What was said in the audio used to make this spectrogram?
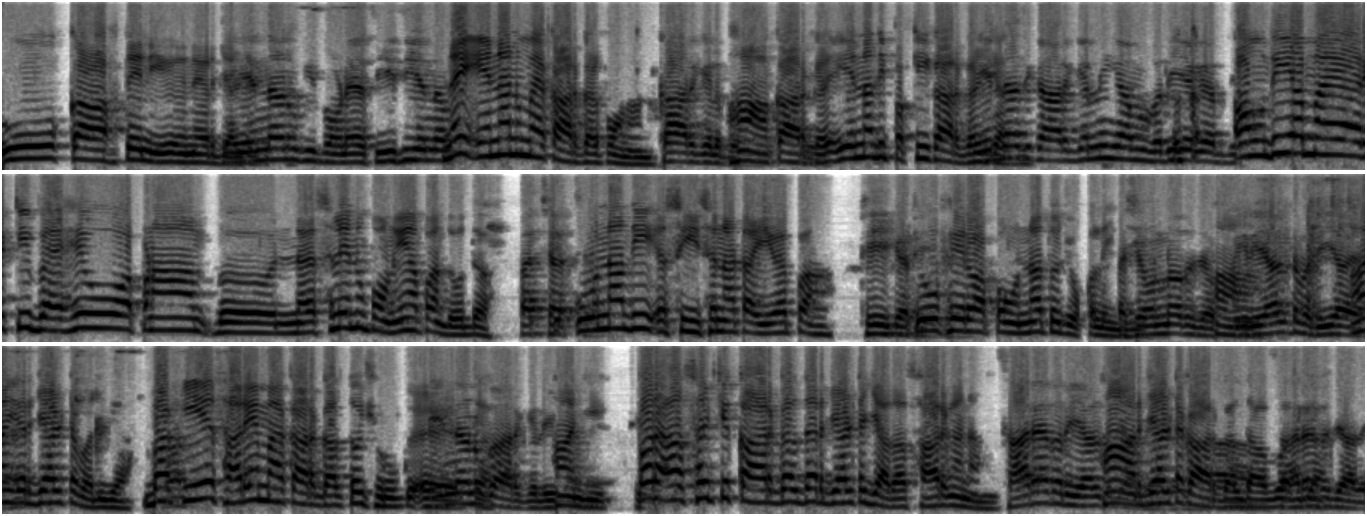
ਉਹ ਕਾਫ ਤੇ ਨਹੀਂ ਉਹਨੇ ਰਿਜ਼ਲਟ ਇਹਨਾਂ ਨੂੰ ਕੀ ਪਾਉਣੇ ਆ? ਅਸੀਸ ਹੀ ਇਹਨਾਂ ਨੂੰ? ਨਹੀਂ ਇਹਨਾਂ ਨੂੰ ਮੈਂ ਕਾਰਗਲ ਪਾਉਣਾ। ਕਾਰਗਿਲ। ਹਾਂ ਕਾਰਗਲ। ਇਹਨਾਂ ਦੀ ਪੱਕੀ ਕਾਰਗਲ ਇਹਨਾਂ ਚ ਕਾਰਗਿਲ ਨਹੀਂ ਕੰਮ ਵਧੀਆ ਕਰਦੀ। ਆਉਂਦੀ ਆ ਮੈਂ ਐਰਕੀ ਵੈਸੇ ਉਹ ਆਪਣਾ ਨੈਸਲੇ ਨੂੰ ਪਾਉਣੇ ਆ ਆਪਾਂ ਦੁੱਧ। ਅੱਛਾ ਅੱਛਾ। ਉਹਨਾਂ ਦੀ ਅਸੀਸ ਨਾਲ ਟਾਈ ਆਪਾਂ ਠੀਕ ਹੈ ਤੇ ਉਹ ਫਿਰ ਆਪਾਂ ਉਹਨਾਂ ਤੋਂ ਚੁੱਕ ਲੈਂਦੇ ਅੱਛਾ ਉਹਨਾਂ ਤੋਂ ਜੋ ਹਾਂ। ਰਿਜ਼ਲਟ ਵਧੀਆ ਹਾਂ ਆਇਆ। ਰਿਜ਼ਲਟ ਵਧੀਆ। ਬਾਕੀ ਇਹ ਸਾਰੇ ਮੈਂ ਕਾਰਗਲ ਤੋਂ ਸ਼ੁਰੂ ਕ- ਇਹਨਾਂ ਨੂੰ ਕਾਰਗਿਲ ਹੀ ਹਾਂਜੀ। ਪਰ ਅਸਲ ਚ ਕਾਰਗਲ ਦਾ ਰਿਜ਼ਲਟ ਜ਼ਿਆਦਾ ਸਾਰੀਆਂ ਨਾਲੋਂ। ਸਾਰਿਆਂ ਤੋਂ ਰਿਜ਼ਲਟ ਹਾਂ, result ਕਾਰਗਿਲ ਦਾ। ਸਾਰਿਆਂ ਤੋਂ ਜ਼ਿਆਦਾ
